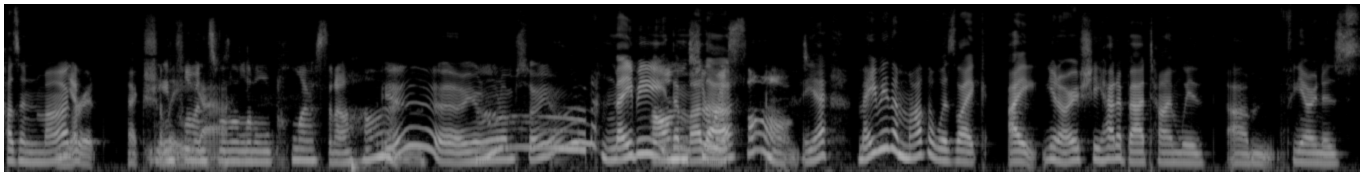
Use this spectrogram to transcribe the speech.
cousin Margaret, the actually, influence yeah. was a little closer to home. yeah, you know what I'm saying? Maybe the mother, yeah, maybe the mother was like, I, you know, she had a bad time with um Fiona's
